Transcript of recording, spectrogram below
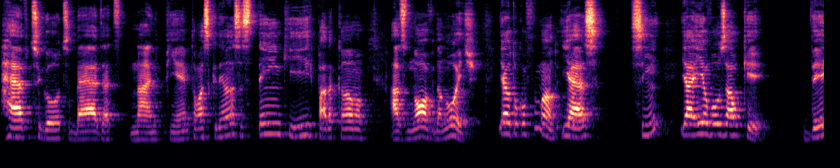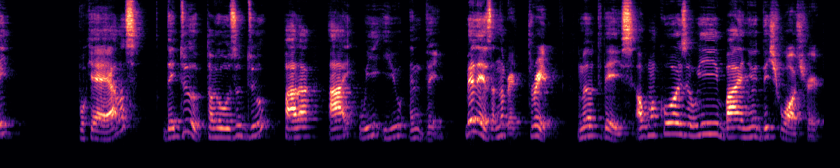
have to go to bed at 9 p.m. Então as crianças têm que ir para a cama às 9 da noite. E aí eu estou confirmando. Yes, sim. E aí eu vou usar o quê? They, porque é elas. They do. Então eu uso do para I, we, you and they. Beleza, number 3. Número 3. Alguma coisa, we buy a new dishwasher.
